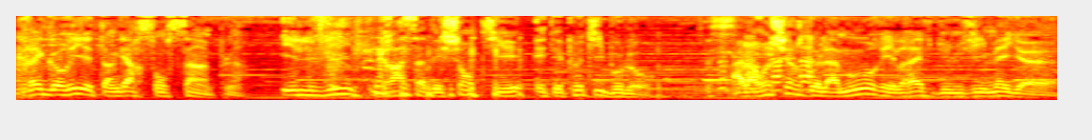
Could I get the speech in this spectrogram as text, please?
Grégory est un garçon simple. Il vit grâce à des chantiers et des petits boulots. À la recherche de l'amour, il rêve d'une vie meilleure.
